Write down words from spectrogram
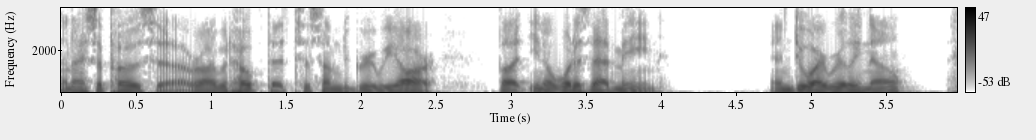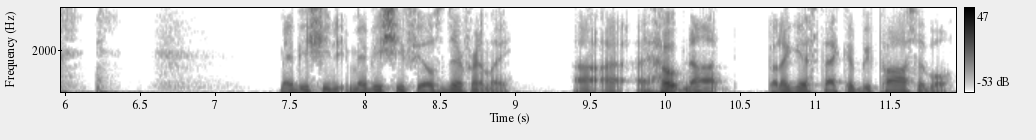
And I suppose, uh, or I would hope that to some degree we are. But, you know, what does that mean? And do I really know? maybe she maybe she feels differently. Uh, I, I, hope not, but I guess that could be possible.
